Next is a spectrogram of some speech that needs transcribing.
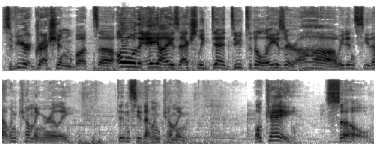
Severe aggression, but, uh, oh, the AI is actually dead due to the laser. Ah, we didn't see that one coming, really. Didn't see that one coming. Okay, so,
